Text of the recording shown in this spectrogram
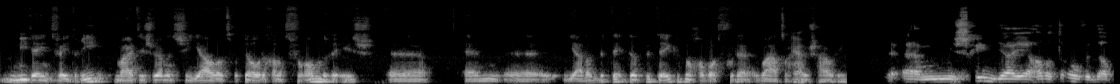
niet 1, 2, 3, maar het is wel een signaal dat het nodig aan het veranderen is. Uh, en uh, ja, dat, dat betekent nogal wat voor de waterhuishouding. Uh, misschien, ja, je had het over dat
